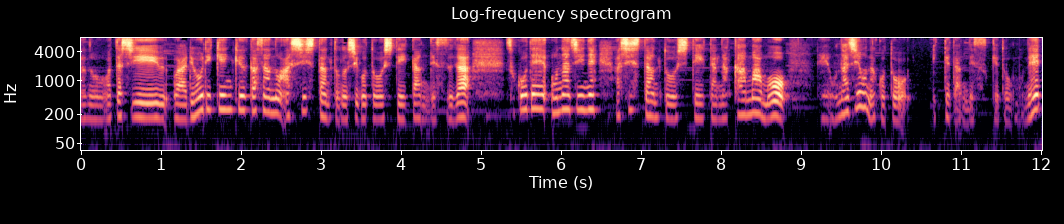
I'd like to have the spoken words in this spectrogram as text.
あの私は料理研究家さんのアシスタントの仕事をしていたんですがそこで同じねアシスタントをしていた仲間も、同じようなことを言ってたんですけどもね、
